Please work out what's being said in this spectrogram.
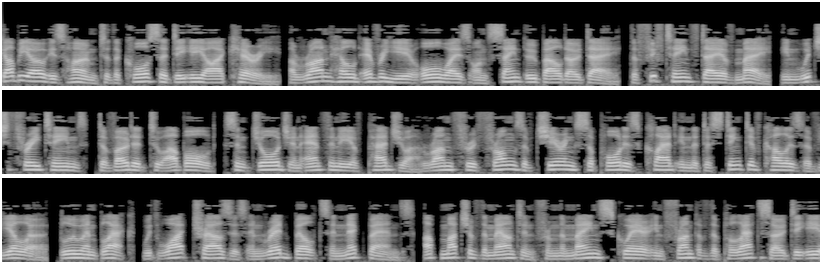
Gubbio is home to the Corsa dei Ceri, a run held every year always on St. Ubaldo Day, the 15th day of May, in which three teams, devoted to Ubald, St. George and Anthony of Padua run through throngs of cheering supporters clad in the distinctive colours of yellow, blue and black, with white trousers and red belts and neckbands, up much of the mountain from the main square in front of the Palazzo dei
